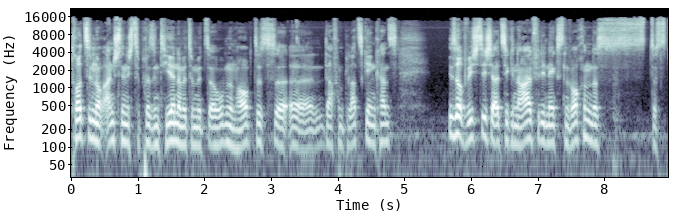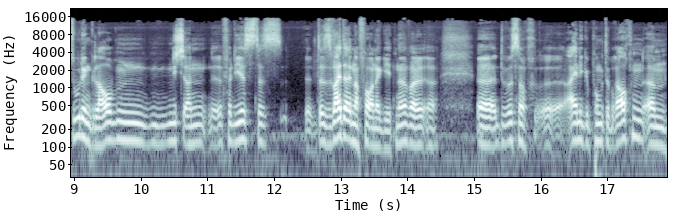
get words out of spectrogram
trotzdem noch anständig zu präsentieren, damit du mit erhobenem Hauptes äh, äh, da vom Platz gehen kannst, ist auch wichtig als Signal für die nächsten Wochen, dass, dass du den Glauben nicht an äh, verlierst, dass, dass es weiterhin nach vorne geht, ne? weil äh, äh, du wirst noch äh, einige Punkte brauchen. Ähm,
